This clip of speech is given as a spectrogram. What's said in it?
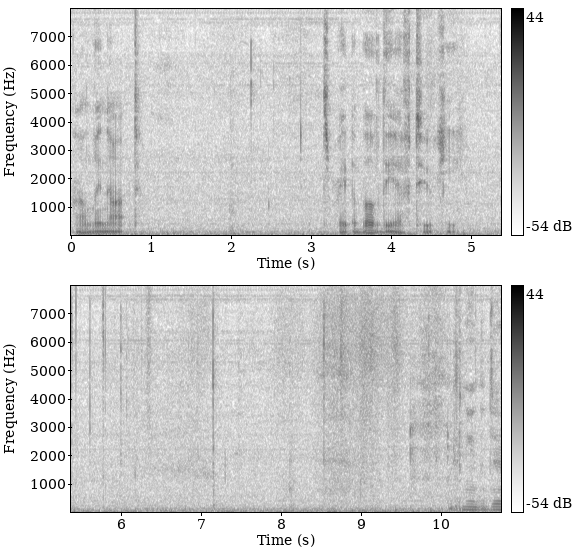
probably not. It's right above the F2 key. What you need to do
